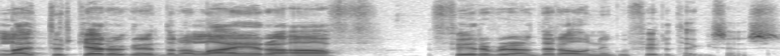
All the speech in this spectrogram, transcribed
lætur gerfugreindan að læra af fyrirverandi ráðningum fyrirtækisins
